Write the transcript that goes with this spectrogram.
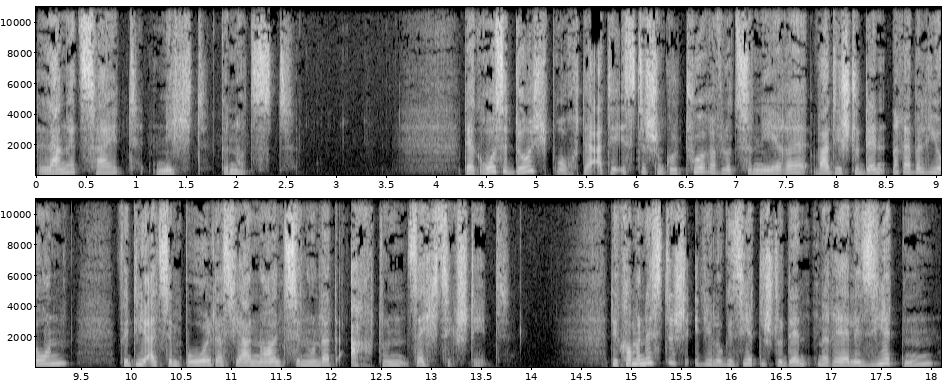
lange Zeit nicht genutzt. Der große Durchbruch der atheistischen Kulturrevolutionäre war die Studentenrebellion, für die als Symbol das Jahr 1968 steht. Die kommunistisch ideologisierten Studenten realisierten,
